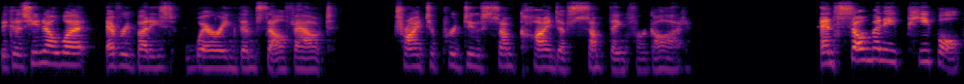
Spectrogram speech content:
Because you know what? Everybody's wearing themselves out trying to produce some kind of something for God. And so many people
